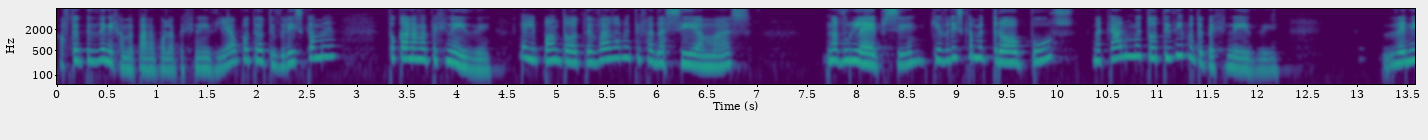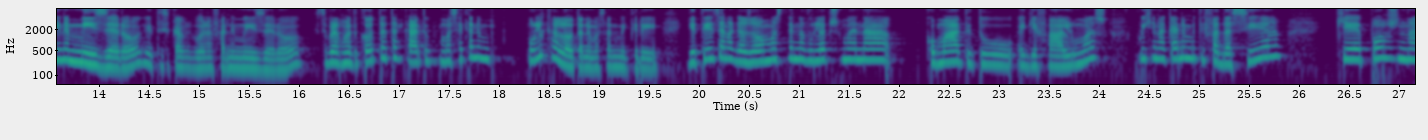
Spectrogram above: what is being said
Αυτό επειδή δεν είχαμε πάρα πολλά παιχνίδια, οπότε ό,τι βρίσκαμε το κάναμε παιχνίδι. Ε, λοιπόν, τότε βάζαμε τη φαντασία μας να δουλέψει και βρίσκαμε τρόπους να κάνουμε το οτιδήποτε παιχνίδι. Δεν είναι μίζερο, γιατί σε κάποιους μπορεί να φανεί μίζερο. Στην πραγματικότητα ήταν κάτι που μας έκανε πολύ καλό όταν ήμασταν μικροί. Γιατί έτσι αναγκαζόμαστε να δουλέψουμε ένα κομμάτι του εγκεφάλου μας που είχε να κάνει με τη φαντασία και πώς να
